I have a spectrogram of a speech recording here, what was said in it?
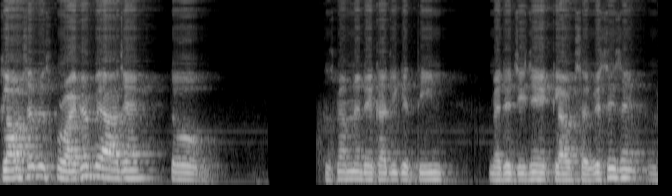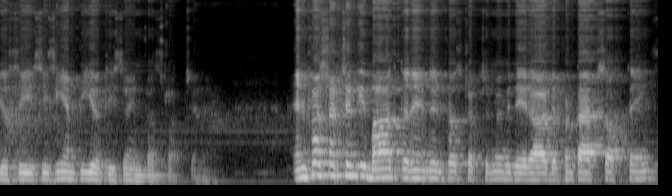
क्लाउड सर्विस प्रोवाइडर पे आ जाएं तो उसमें हमने देखा जी कि तीन मेरे चीज़ें क्लाउड सर्विसेज हैं जो सी सी सी एम पी और तीसरा इंफ्रास्ट्रक्चर है इंफ्रास्ट्रक्चर की बात करें तो इंफ्रास्ट्रक्चर में भी there are different types of things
